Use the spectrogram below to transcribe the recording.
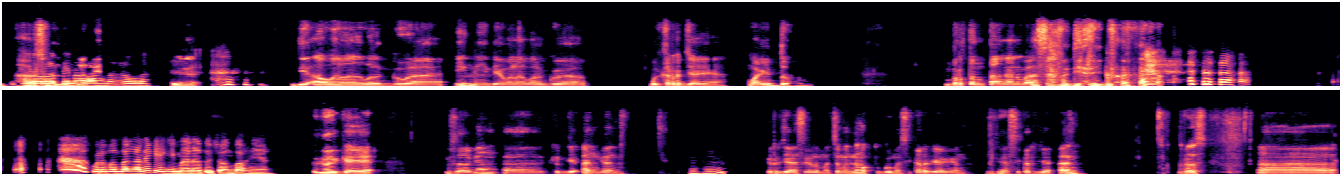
harus nurutin orang terus. Ya, di awal-awal gue ini, di awal-awal gue bekerja ya, wah itu mm -hmm. bertentangan banget sama diri gue. Bertentangannya kayak gimana tuh contohnya? Gue kayak misalkan uh, kerjaan kan, mm-hmm. kerja segala macam. Ini waktu gue masih kerja kan, dikasih kerjaan, terus uh,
